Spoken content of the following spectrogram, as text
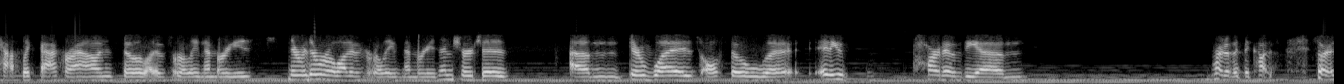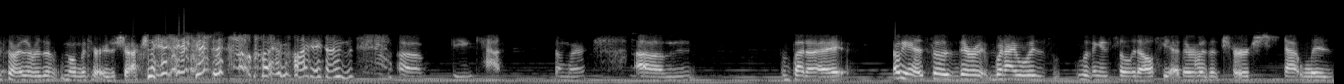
Catholic background, so a lot of early memories. There were there were a lot of early memories in churches. Um, there was also uh, I part of the um, part of it the sorry sorry there was a momentary distraction on my end um, being cast somewhere. Um, but uh, oh yeah, so there when I was living in Philadelphia, there was a church that was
